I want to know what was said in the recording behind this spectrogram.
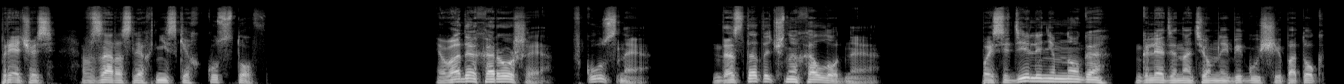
прячась в зарослях низких кустов. Вода хорошая, вкусная, достаточно холодная. Посидели немного, глядя на темный бегущий поток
